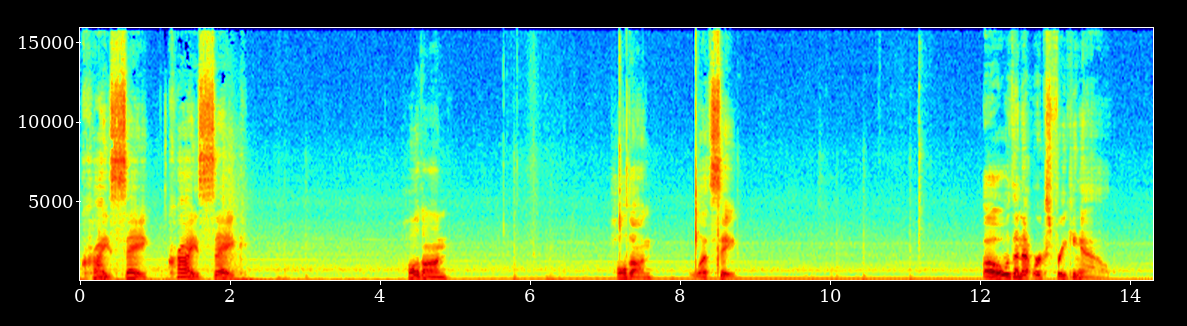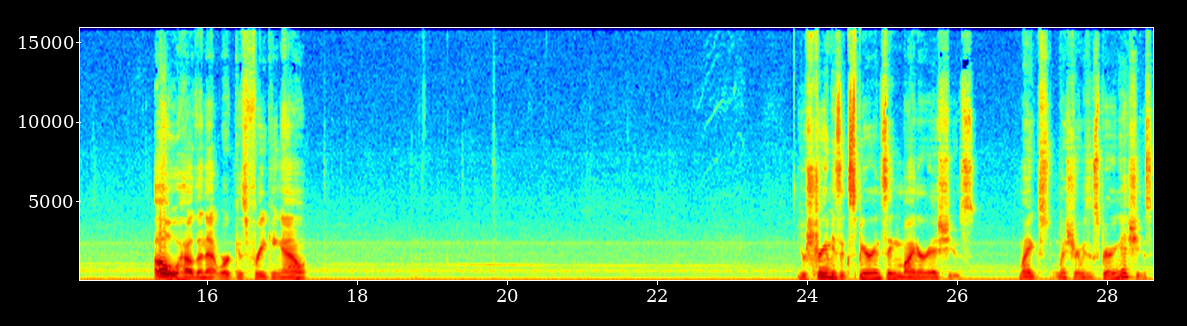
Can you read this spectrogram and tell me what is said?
Christ's sake. Christ's sake. Hold on. Hold on. Let's see. Oh, the network's freaking out. Oh, how the network is freaking out. Your stream is experiencing minor issues. My, my stream is experiencing issues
